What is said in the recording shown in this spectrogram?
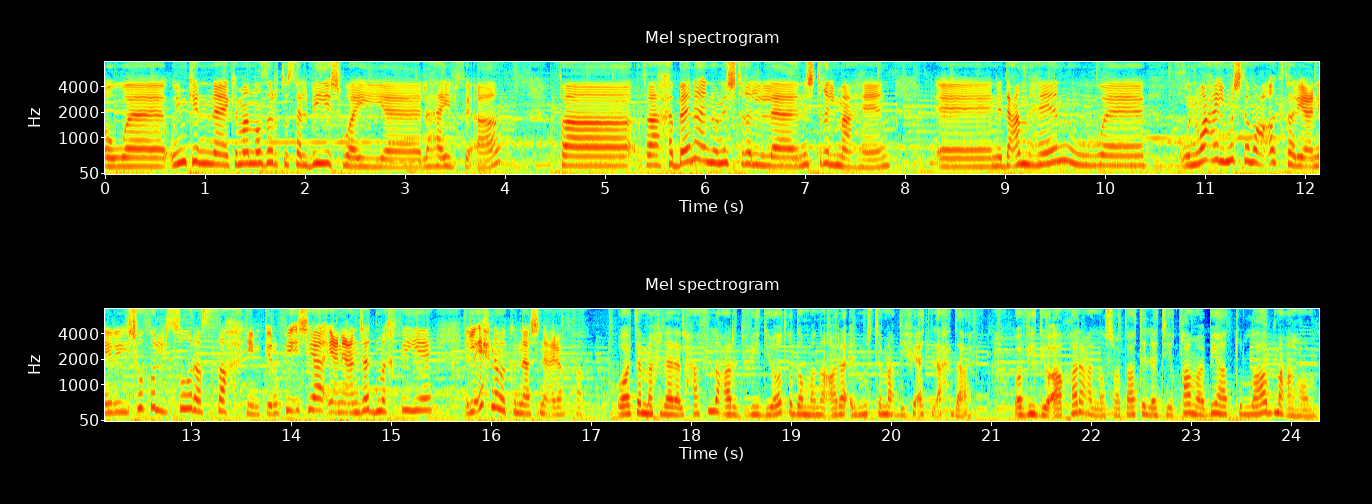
ويمكن كمان نظرته سلبية شوي لهاي الفئة. فحبينا إنه نشتغل نشتغل معهن آه، ندعمهن ونوعي المجتمع أكثر يعني يشوفوا الصورة الصح يمكن. وفي أشياء يعني عن جد مخفية اللي إحنا ما كناش نعرفها. وتم خلال الحفل عرض فيديو تضمن آراء المجتمع بفئة الأحداث وفيديو آخر عن النشاطات التي قام بها الطلاب معهم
